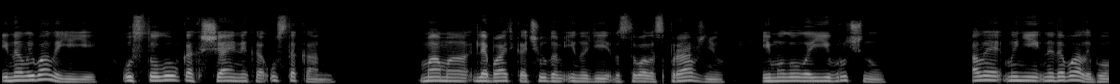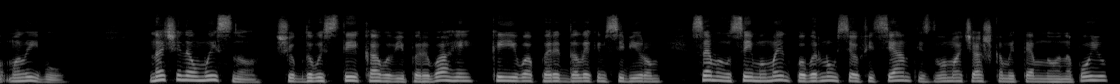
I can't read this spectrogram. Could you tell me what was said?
і наливали її у столовках чайника у стакани. Мама для батька чудом іноді доставала справжню і молола її вручну але мені не давали, бо малий був. наче навмисно, щоб довести кавові переваги Києва перед далеким Сибіром, саме у цей момент повернувся офіціант із двома чашками темного напою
